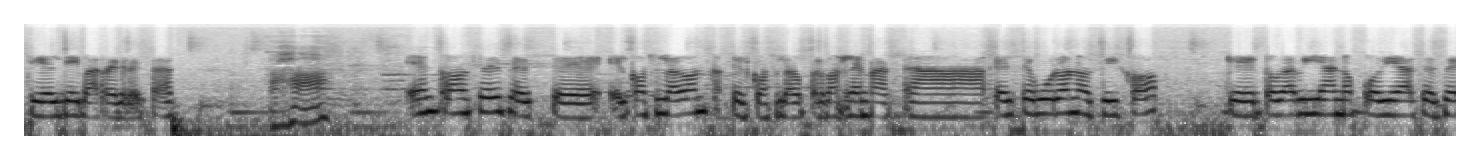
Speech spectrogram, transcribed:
si él ya iba a regresar. Ajá. Entonces, este, el consulado, el consulado, perdón, la embajada, el seguro nos dijo que todavía no podía hacerse,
